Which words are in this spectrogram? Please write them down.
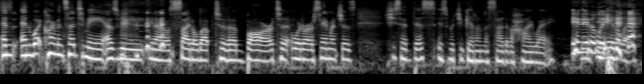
and and what Carmen said to me as we you know sidled up to the bar to order our sandwiches, she said, "This is what you get on the side of the highway In Italy. In Italy,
